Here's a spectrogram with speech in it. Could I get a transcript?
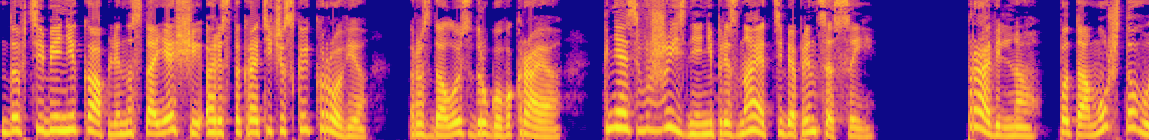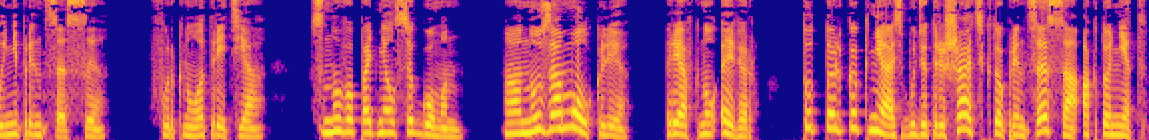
«Да в тебе ни капли настоящей аристократической крови», Раздалось с другого края. «Князь в жизни не признает тебя принцессой». «Правильно, потому что вы не принцессы», — фыркнула третья. Снова поднялся гомон. «А ну замолкли!» — рявкнул Эвер. «Тут только князь будет решать, кто принцесса, а кто нет».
